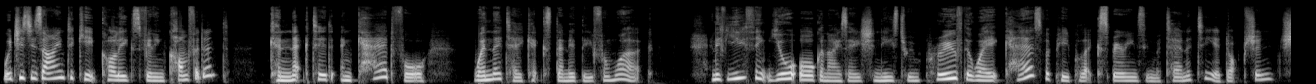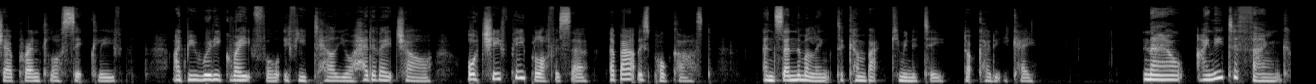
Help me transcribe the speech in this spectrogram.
which is designed to keep colleagues feeling confident, connected, and cared for when they take extended leave from work. And if you think your organisation needs to improve the way it cares for people experiencing maternity, adoption, shared parental, or sick leave, I'd be really grateful if you tell your head of HR or chief people officer about this podcast and send them a link to comebackcommunity.co.uk. Now, I need to thank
